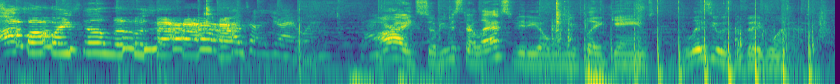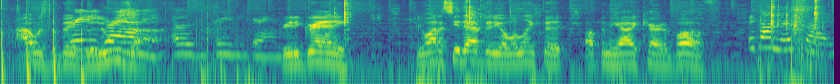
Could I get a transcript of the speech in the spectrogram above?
I'm always the loser. I told you I win. All right, so if you missed our last video when we played games, Lizzie was the big winner. I was the big Greedy loser. Granny. It was Greedy Granny. Greedy Granny. If you want to see that video, we'll link it up in the iCard above. It's on this side.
